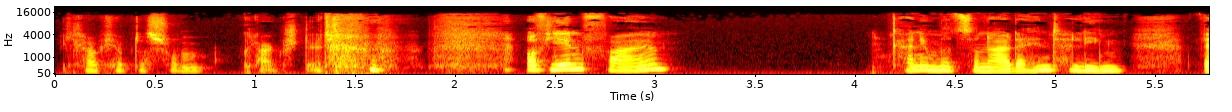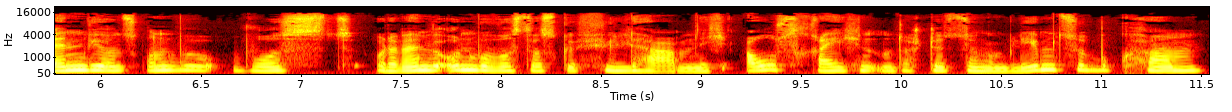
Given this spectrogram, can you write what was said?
Ich glaube, ich habe das schon klargestellt. Auf jeden Fall kann emotional dahinter liegen, wenn wir uns unbewusst oder wenn wir unbewusst das Gefühl haben, nicht ausreichend Unterstützung im Leben zu bekommen,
